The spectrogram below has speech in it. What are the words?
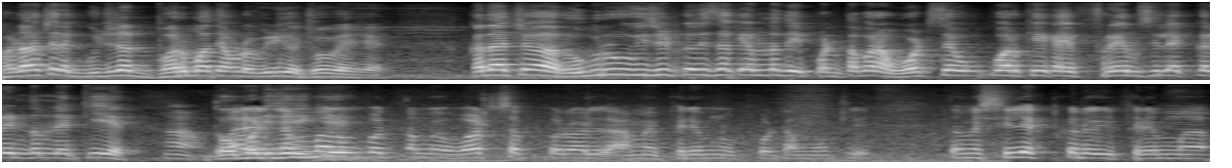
ઘણા છે ને ગુજરાતભરમાંથી આપણો વીડિયો જોવે છે. કદાચ રૂબરૂ વિઝિટ કરી શકે એમ નથી પણ તમારા વોટ્સએપ ઉપર કે કઈ ફ્રેમ સિલેક્ટ કરીને તમને કહે તો પડી નંબર ઉપર તમે વોટ્સઅપ કરો એટલે અમે ફ્રેમનો ફોટા મોકલી તમે સિલેક્ટ કરો એ ફ્રેમમાં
